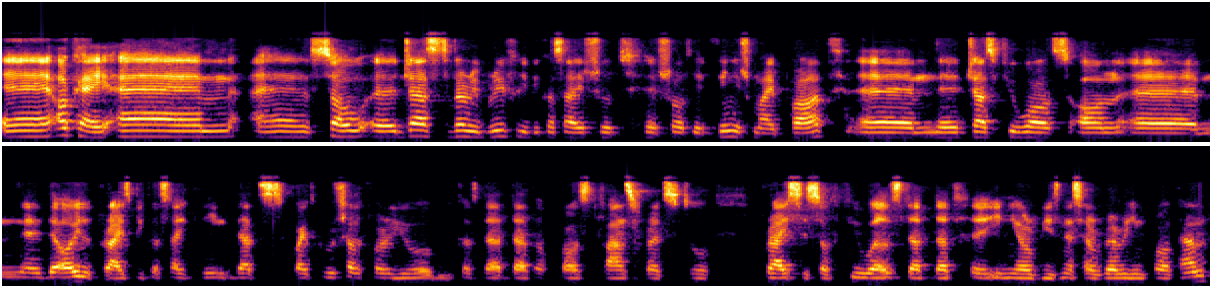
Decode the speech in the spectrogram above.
Uh, okay, um, uh, so uh, just very briefly, because I should shortly finish my part, um, just a few words on um, the oil price, because I think that's quite crucial for you, because that, that of course transfers to prices of fuels that, that in your business are very important.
